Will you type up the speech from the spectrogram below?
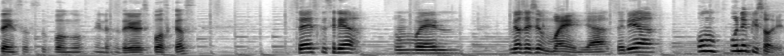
tensas, supongo, en los anteriores podcasts. ¿Sabes qué sería un buen... No sé si un buen, ya. Sería un, un episodio.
